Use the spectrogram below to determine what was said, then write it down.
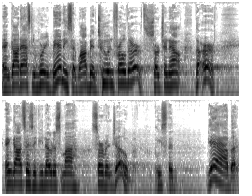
and God asked him where he'd been, he said, Well, I've been to and fro the earth, searching out the earth. And God says, If you notice my servant Job, he said, Yeah, but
